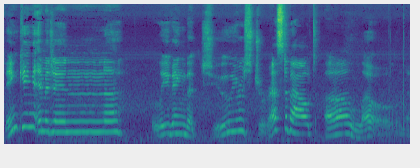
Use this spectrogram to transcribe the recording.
thinking, Imogen. Leaving the two you're stressed about alone.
